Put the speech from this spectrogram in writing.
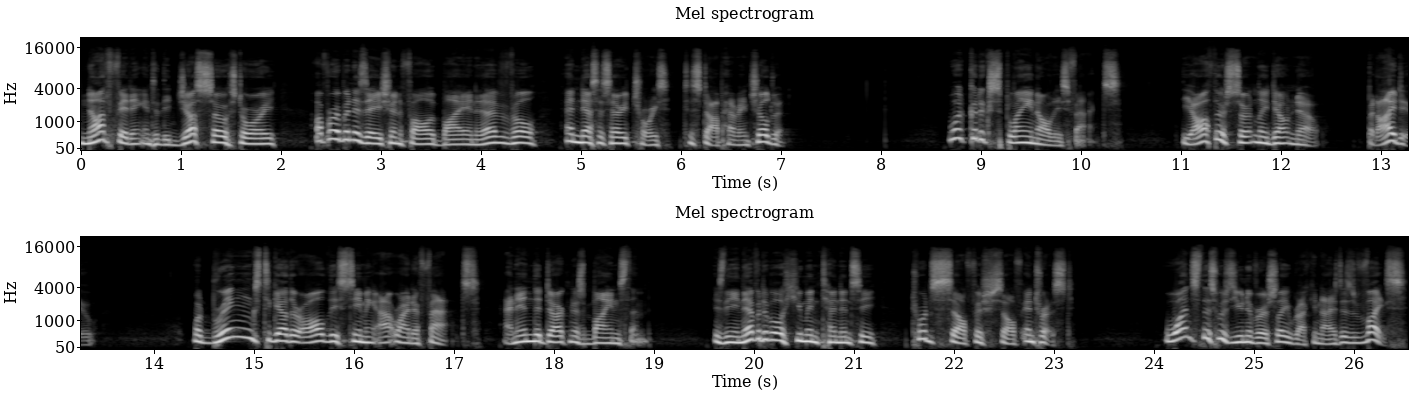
not fitting into the just so story of urbanization followed by an inevitable and necessary choice to stop having children. What could explain all these facts? The authors certainly don't know, but I do. What brings together all these seeming outright facts, and in the darkness binds them, is the inevitable human tendency towards selfish self interest. Once this was universally recognized as vice,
